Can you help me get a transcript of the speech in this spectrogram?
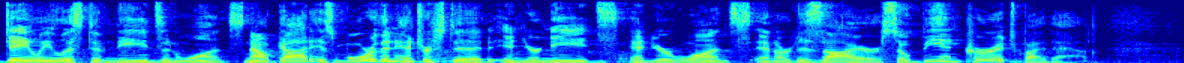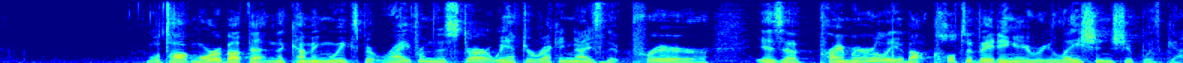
daily list of needs and wants. Now, God is more than interested in your needs and your wants and our desires, so be encouraged by that. We'll talk more about that in the coming weeks, but right from the start, we have to recognize that prayer is a, primarily about cultivating a relationship with God.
